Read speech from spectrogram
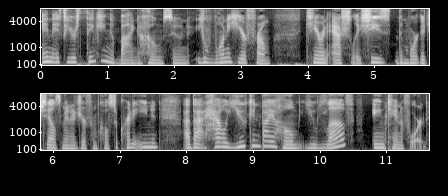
And if you're thinking of buying a home soon, you'll want to hear from Karen Ashley. She's the mortgage sales manager from Coastal Credit Union about how you can buy a home you love and can afford.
